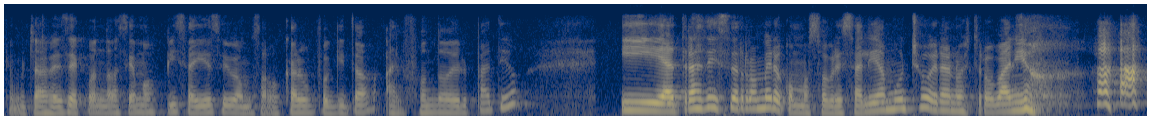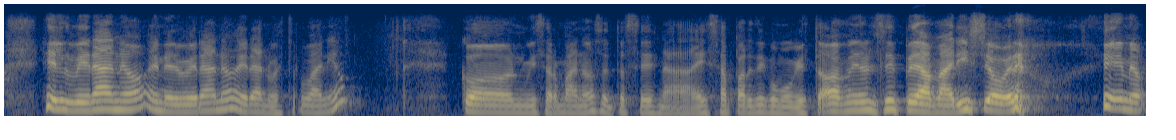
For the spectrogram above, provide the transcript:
que muchas veces cuando hacíamos pizza y eso íbamos a buscar un poquito al fondo del patio. Y atrás de ese romero, como sobresalía mucho, era nuestro baño. el verano, en el verano era nuestro baño con mis hermanos. Entonces, nada, esa parte como que estaba medio el césped amarillo, pero bueno,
